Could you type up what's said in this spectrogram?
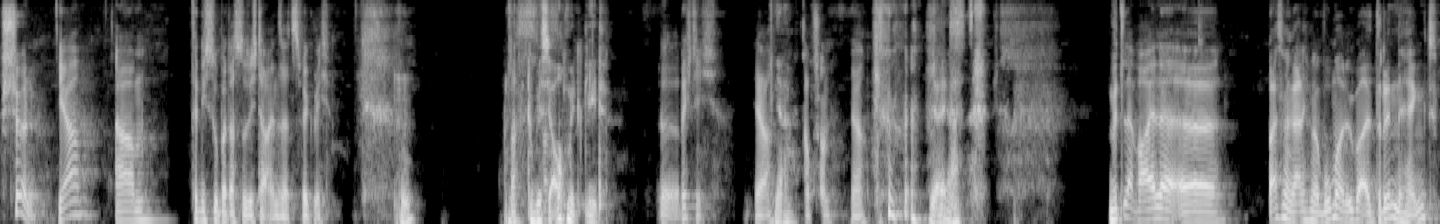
Schön, ja, ähm, finde ich super, dass du dich da einsetzt, wirklich. Mhm. Was, du bist was, ja auch Mitglied. Äh, richtig, ja, ja. ich glaube schon, ja. Ja, ja. Mittlerweile äh, weiß man gar nicht mehr, wo man überall drin hängt.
